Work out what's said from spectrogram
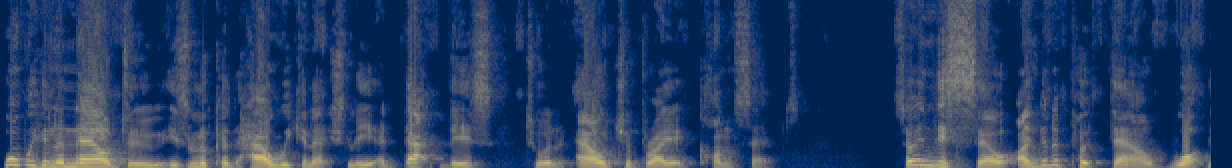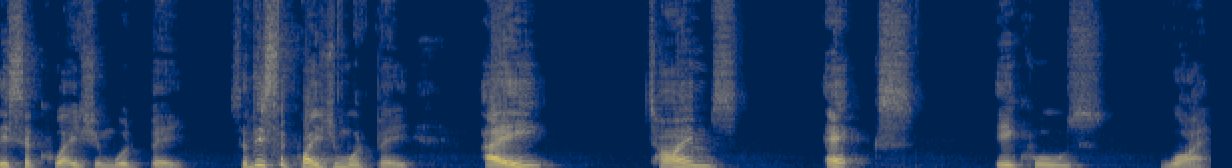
What we're going to now do is look at how we can actually adapt this to an algebraic concept. So in this cell, I'm going to put down what this equation would be. So this equation would be A times X equals Y.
